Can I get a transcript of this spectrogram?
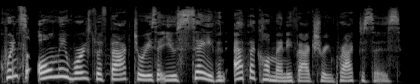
Quince only works with factories that use safe and ethical manufacturing practices.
